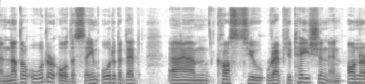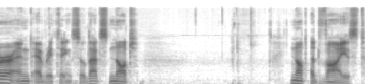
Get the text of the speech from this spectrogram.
another order or the same order, but that um, costs you reputation and honor and everything. So that's not not advised.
